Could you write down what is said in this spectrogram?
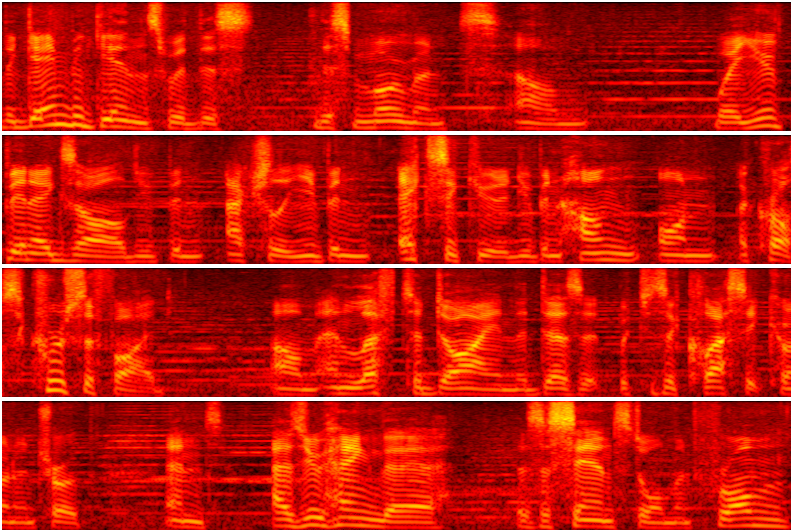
The game begins with this this moment um, where you've been exiled, you've been actually you've been executed, you've been hung on a cross, crucified, um, and left to die in the desert, which is a classic Conan trope. And as you hang there, there's a sandstorm, and from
